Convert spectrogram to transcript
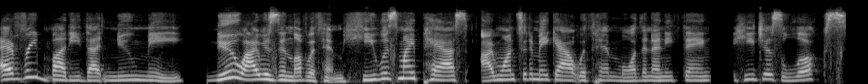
everybody that knew me knew I was in love with him. He was my past. I wanted to make out with him more than anything. He just looks,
